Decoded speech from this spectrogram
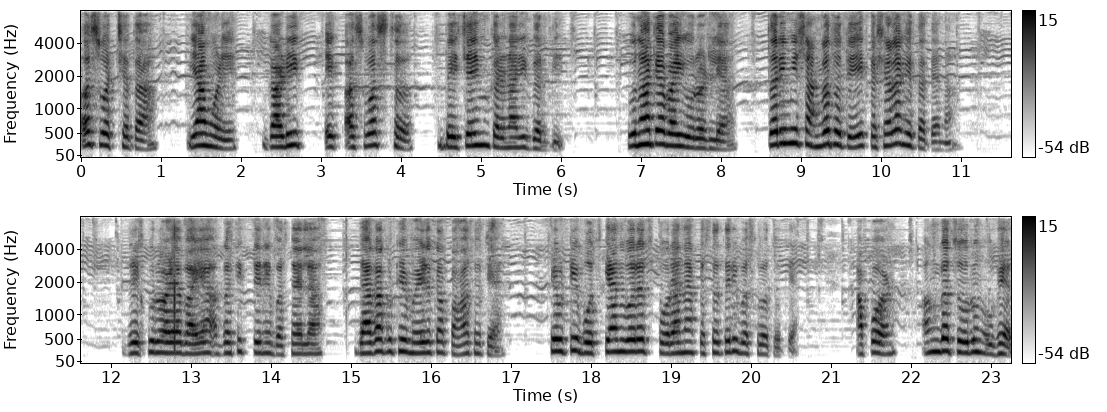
अस्वच्छता. यामुळे गाडीत एक अस्वस्थ बेचैन करणारी गर्दी. पुन्हा त्या बाई ओरडल्या तरी मी सांगत होते कशाला घेता त्यांना? रेकुरवाळ्या बाया अगतिकतेने बसायला जागा कुठे मिळेल का पाहत होत्या. शेवटी बोचक्यांवरच पोरांना कसं तरी बसवत होत्या. आपण अंग चोरून उभ्यात.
